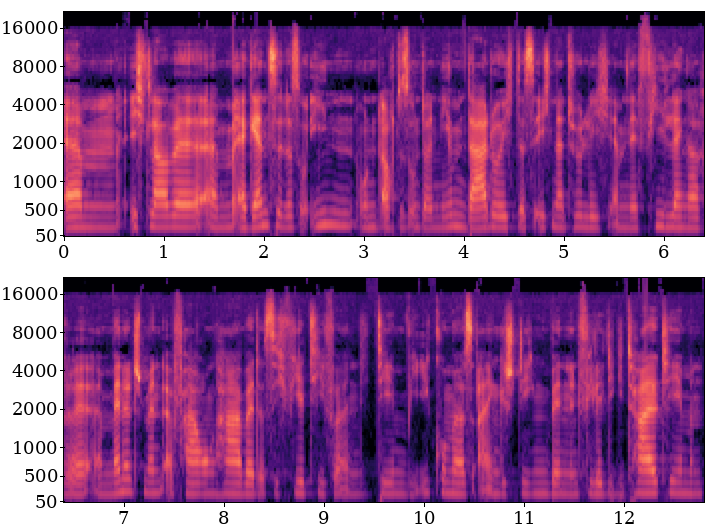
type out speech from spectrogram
Ähm, ich glaube, ähm, ergänze das ihn und auch das Unternehmen dadurch, dass ich natürlich ähm, eine viel längere ähm, Management-Erfahrung habe, dass ich viel tiefer in die Themen wie E-Commerce eingestiegen bin, in viele Digitalthemen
